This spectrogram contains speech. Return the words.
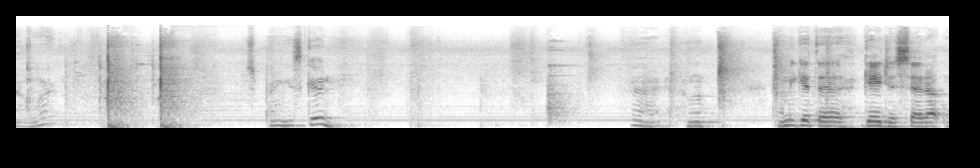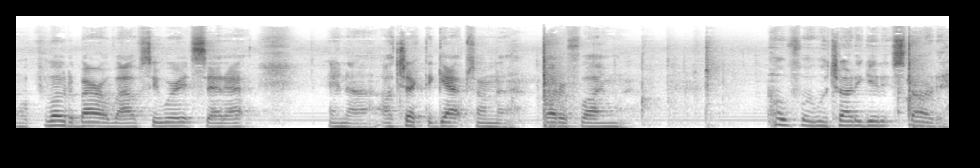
That'll work. Spring is good. All right, well, let me get the gauges set up and we'll flow the barrel valve, see where it's set at. And uh, I'll check the gaps on the butterfly and hopefully we'll try to get it started.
